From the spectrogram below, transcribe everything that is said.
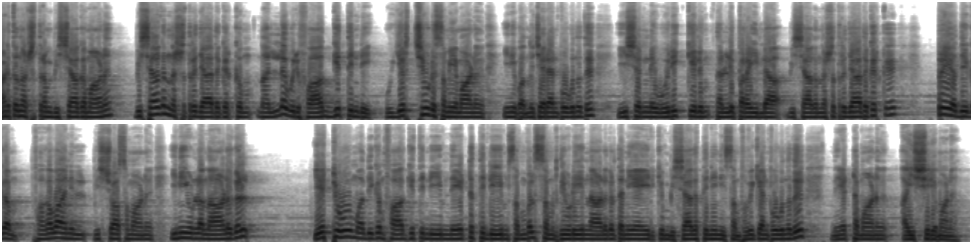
അടുത്ത നക്ഷത്രം വിശാഖമാണ്. വിശാഖ നക്ഷത്ര ജാതകർക്കും നല്ല ഒരു ഭാഗ്യത്തിന്റെ ഉയർച്ചയുടെ സമയമാണ് ഇനി വന്നു ചേരാൻ പോകുന്നത്. ഈശ്വരനെ ഒരിക്കലും തള്ളിപ്പറയില്ല വിശാഖ നക്ഷത്ര ജാതകർക്ക് ഇത്രയധികം ഭഗവാനിൽ വിശ്വാസമാണ്. ഇനിയുള്ള നാളുകൾ ഏറ്റവും അധികം ഭാഗ്യത്തിന്റെയും നേട്ടത്തിന്റെയും സമ്പൽ സമൃദ്ധിയുടെയും നാളുകൾ തന്നെയായിരിക്കും വിശാഖത്തിന് ഇനി സംഭവിക്കാൻ പോകുന്നത്. നേട്ടമാണ് ഐശ്വര്യമാണ്.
